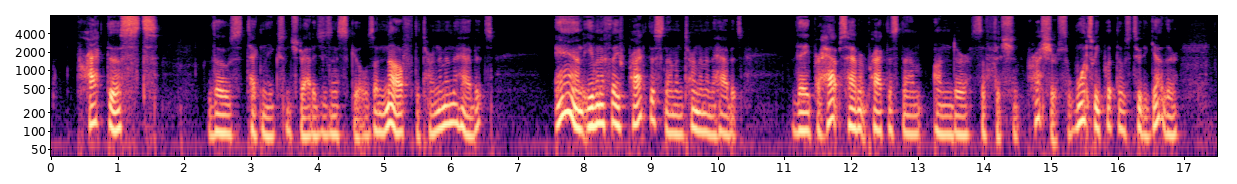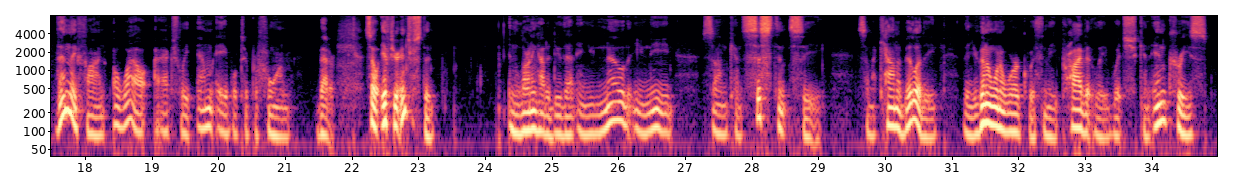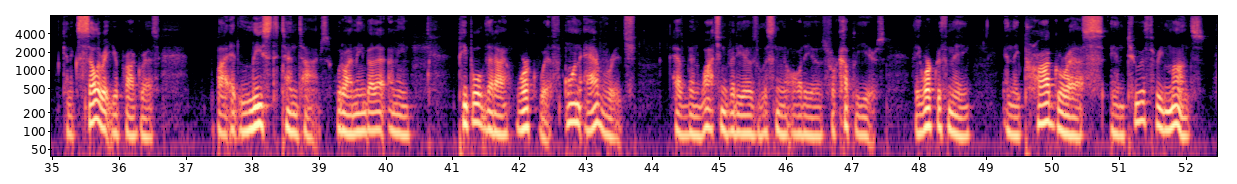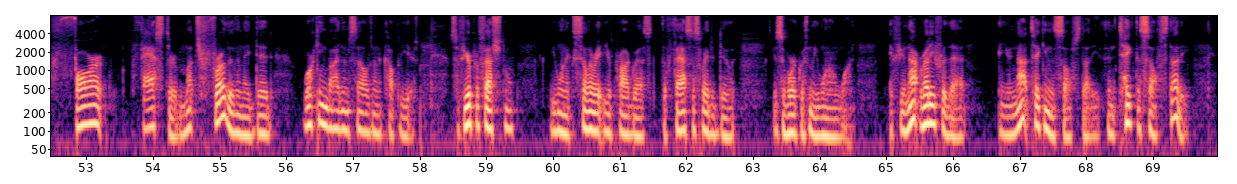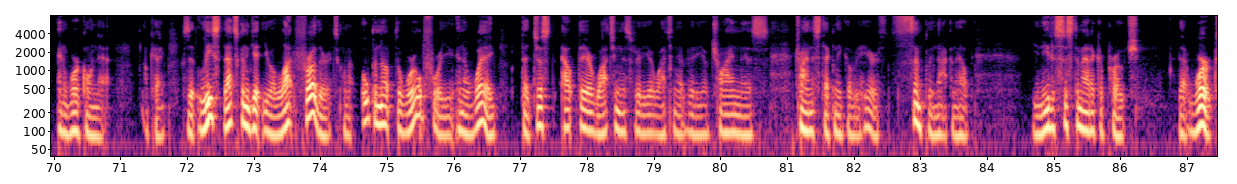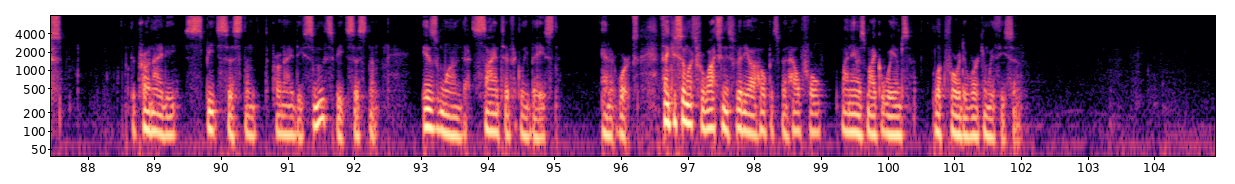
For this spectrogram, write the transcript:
practiced those techniques and strategies and skills enough to turn them into habits. And even if they've practiced them and turned them into habits, they perhaps haven't practiced them under sufficient pressure. So once we put those two together, then they find, oh wow, I actually am able to perform better. So if you're interested in learning how to do that and you know that you need some consistency, some accountability, then you're going to want to work with me privately, which can increase, can accelerate your progress by at least 10 times. What do I mean by that? I mean, people that I work with, on average, have been watching videos, listening to audios for a couple of years. They work with me and they progress in two or three months far faster, much further than they did working by themselves in a couple of years. So if you're a professional, you want to accelerate your progress, the fastest way to do it is to work with me one-on-one. If you're not ready for that and you're not taking the self-study, then take the self-study and work on that. Okay? Because at least that's going to get you a lot further. It's going to open up the world for you in a way that just out there watching this video, watching that video, trying this, trying this technique over here is simply not going to help. You need a systematic approach that works. The Pro90 speech system, the Pro90 smooth speech system, is one that's scientifically based and it works. Thank you so much for watching this video. I hope it's been helpful. My name is Michael Williams. Look forward to working with you soon.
